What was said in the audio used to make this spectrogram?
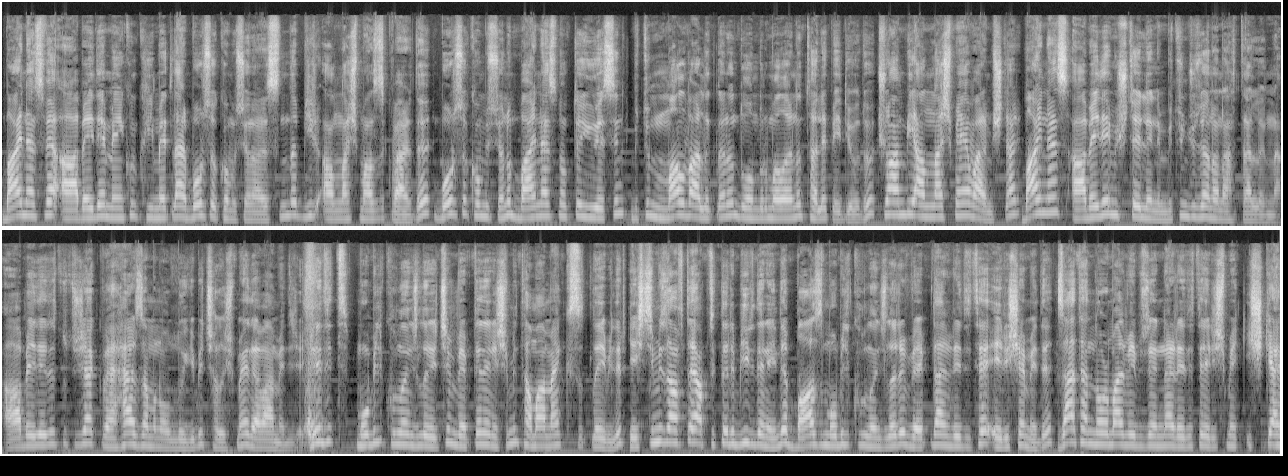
Binance ve ABD Menkul Kıymetler Borsa Komisyonu arasında bir anlaşmazlık vardı. Borsa Komisyonu Binance.us'in bütün mal varlıklarının dondurmalarını talep ediyordu. Şu an bir anlaşmaya varmışlar. Binance ABD müşterilerinin bütün cüzdan anahtarlarını ABD'de tutacak ve her zaman olduğu gibi çalışmaya devam edecek. Reddit mobil kullanıcıları için webten erişimi tamamen kısıtlayabilir. Geçtiğimiz hafta yaptıkları bir deneyde bazı mobil kullanıcıları webten Reddit'e erişemedi. Zaten normal web üzerinden Reddit'e erişmek işkence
